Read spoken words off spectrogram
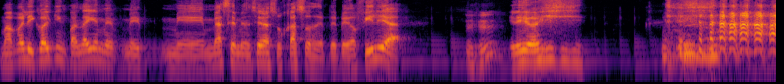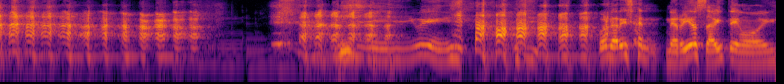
Macaulay Culkin cuando alguien me, me- me- me hace mención a sus casos de, de pedofilia. Y le digo. Con una risa nerviosa, ¿viste? Como, "Ih,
